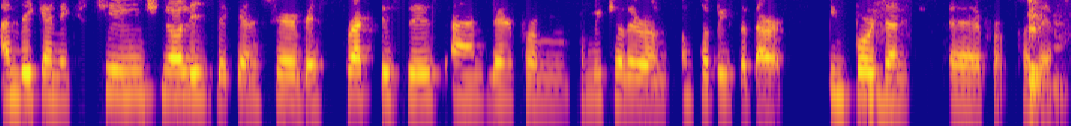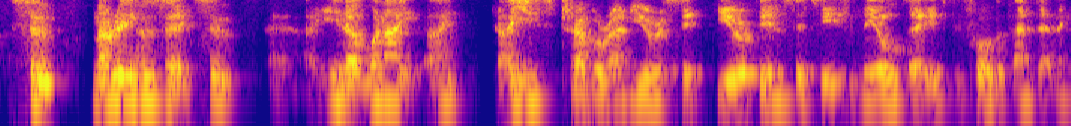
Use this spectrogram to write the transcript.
and they can exchange knowledge, they can share best practices and learn from, from each other on, on topics that are important uh, for, for So, them. so Maria Jose, so, uh, you know, when I, I, I used to travel around Euro European cities in the old days before the pandemic,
